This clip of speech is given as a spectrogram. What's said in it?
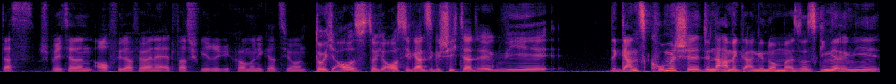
das spricht ja dann auch wieder für eine etwas schwierige Kommunikation. Durchaus, durchaus. Die ganze Geschichte hat irgendwie eine ganz komische Dynamik angenommen. Also es ging ja irgendwie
